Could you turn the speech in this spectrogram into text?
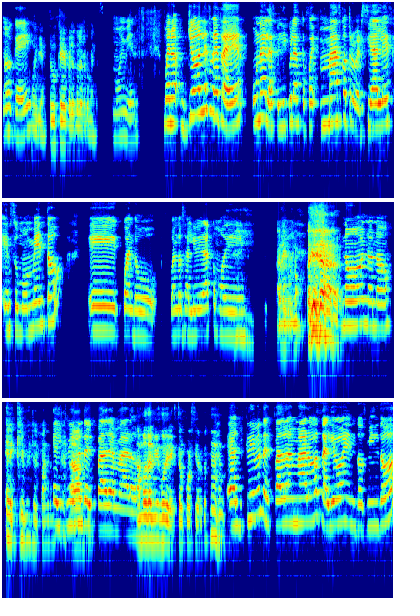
Ok, Muy bien. ¿Tú qué película recomiendas? muy bien. Bueno, yo les voy a traer una de las películas que fue más controversiales en su momento, eh, cuando, cuando salió, era como de... Annie Bruno. No, no, no. El crimen del padre. El crimen Ah, del padre Amaro. Ambos del mismo director, por cierto. El crimen del padre Amaro salió en 2002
